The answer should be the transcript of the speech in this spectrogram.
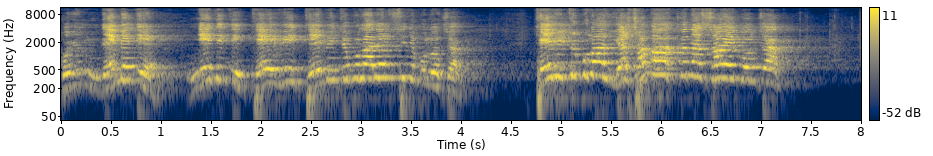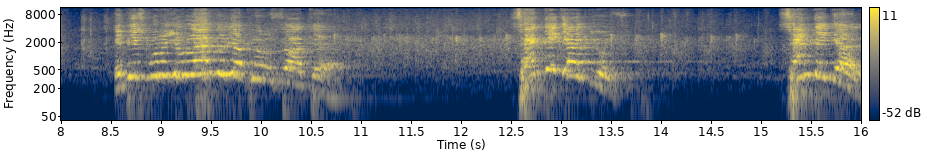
koyun demedi. Ne dedi? Tevhid. Tevhidi bulan hepsini bulacak. Tevhidi bulan yaşama hakkına sahip olacak. E biz bunu yıllardır yapıyoruz zaten. Sen de gel diyoruz. Sen de gel.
